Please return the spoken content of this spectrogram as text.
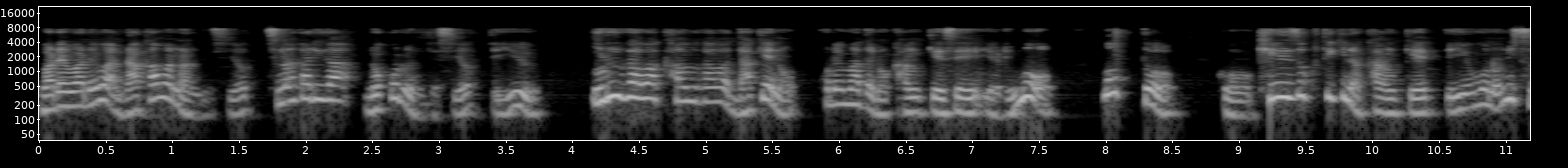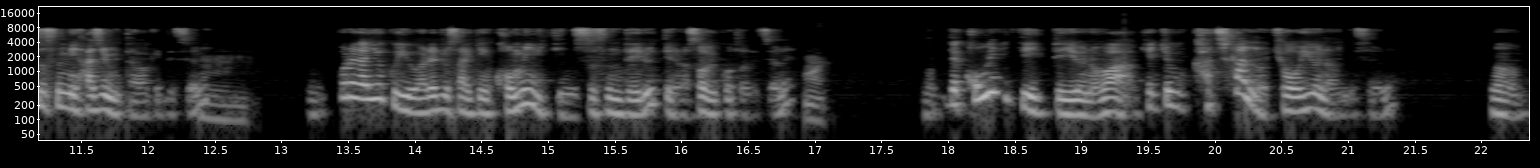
我々は仲間なんですよつながりが残るんですよっていう売る側買う側だけのこれまでの関係性よりももっとこう継続的な関係っていうものに進み始めたわけですよね。うんこれがよく言われる最近コミュニティに進んでいるっていうのはそういうことですよね。はいでコミュニティっていうのは結局価値観の共有なんですよね。うん、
